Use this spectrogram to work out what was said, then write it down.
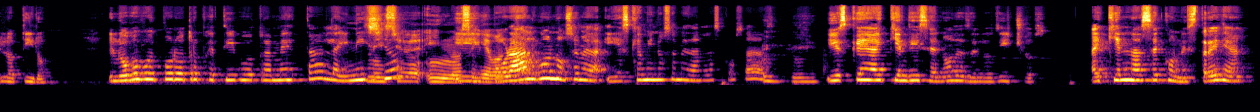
y lo tiro. Y luego voy por otro objetivo, otra meta, la inicio, y, no se lleva por algo no se me da. Y es que a mí no se me dan las cosas. Y es que hay quien dice, ¿no? Desde los dichos, hay quien nace con estrella.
